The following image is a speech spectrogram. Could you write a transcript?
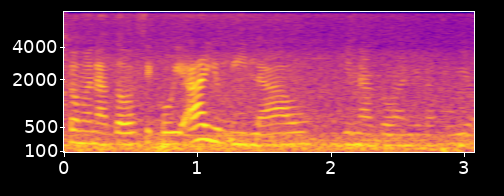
Ito managawa si Kuya. Ah, yung ilaw. Ginagawa nila Kuya.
